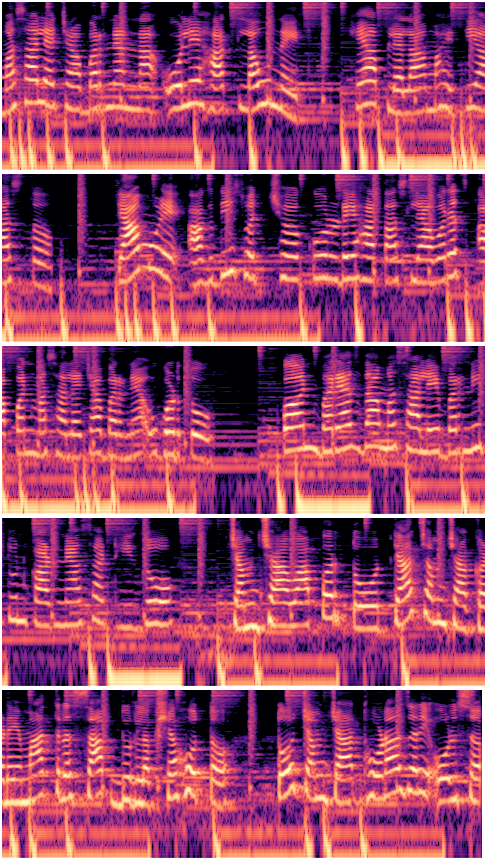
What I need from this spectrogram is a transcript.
मसाल्याच्या बरण्यांना ओले हात लावू नयेत हे आपल्याला माहिती असतं. त्यामुळे अगदी स्वच्छ कोरडे हात असल्यावरच आपण मसाल्याच्या बरण्या उघडतो. पण बऱ्याचदा मसाले बरणीतून काढण्यासाठी जो चमचा वापरतो त्या चमच्याकडे मात्र साफ दुर्लक्ष होतं. तो चमचा थोडा जरी ओलसर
